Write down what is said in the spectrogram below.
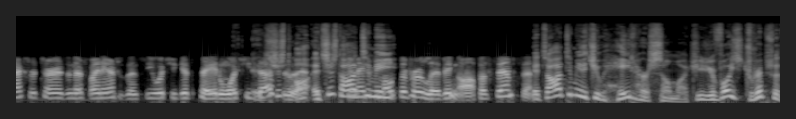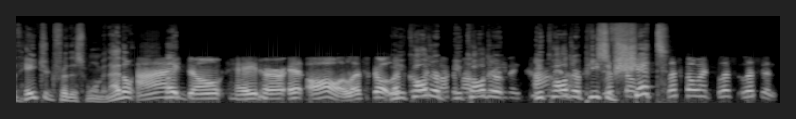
tax returns and their financials and see what she gets paid and what she It's does just to that. it's just odd to me- Most of her living off of Simpson. it's odd to me that you hate her so much. Your voice drips with hatred for this woman. I don't. I like, don't hate her at all. Let's go. Let's you go called her- you called her- you called her a piece of Let's go- shit. Let's go and let's listen.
